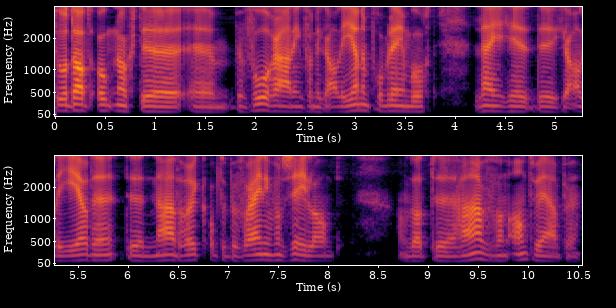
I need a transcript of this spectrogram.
doordat ook nog de ehm, bevoorrading van de geallieerden een probleem wordt, leggen de geallieerden de nadruk op de bevrijding van Zeeland. Omdat de haven van Antwerpen,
